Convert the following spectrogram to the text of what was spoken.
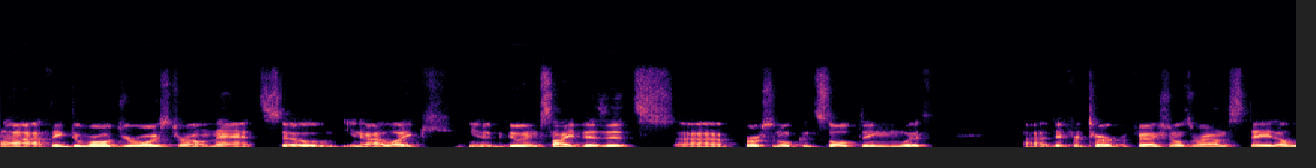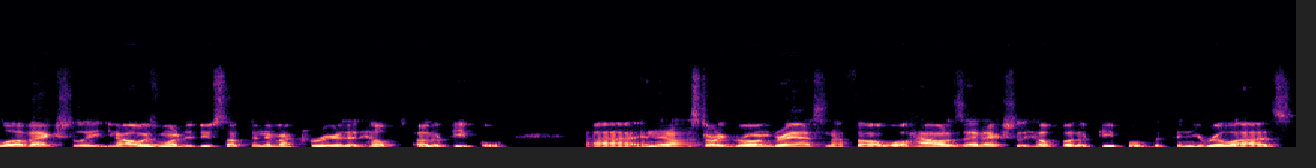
uh, I think the world's your oyster on that. So you know, I like you know doing site visits, uh, personal consulting with. Uh, different turf professionals around the state. I love actually, you know, I always wanted to do something in my career that helped other people. Uh, and then I started growing grass, and I thought, well, how does that actually help other people? But then you realize,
